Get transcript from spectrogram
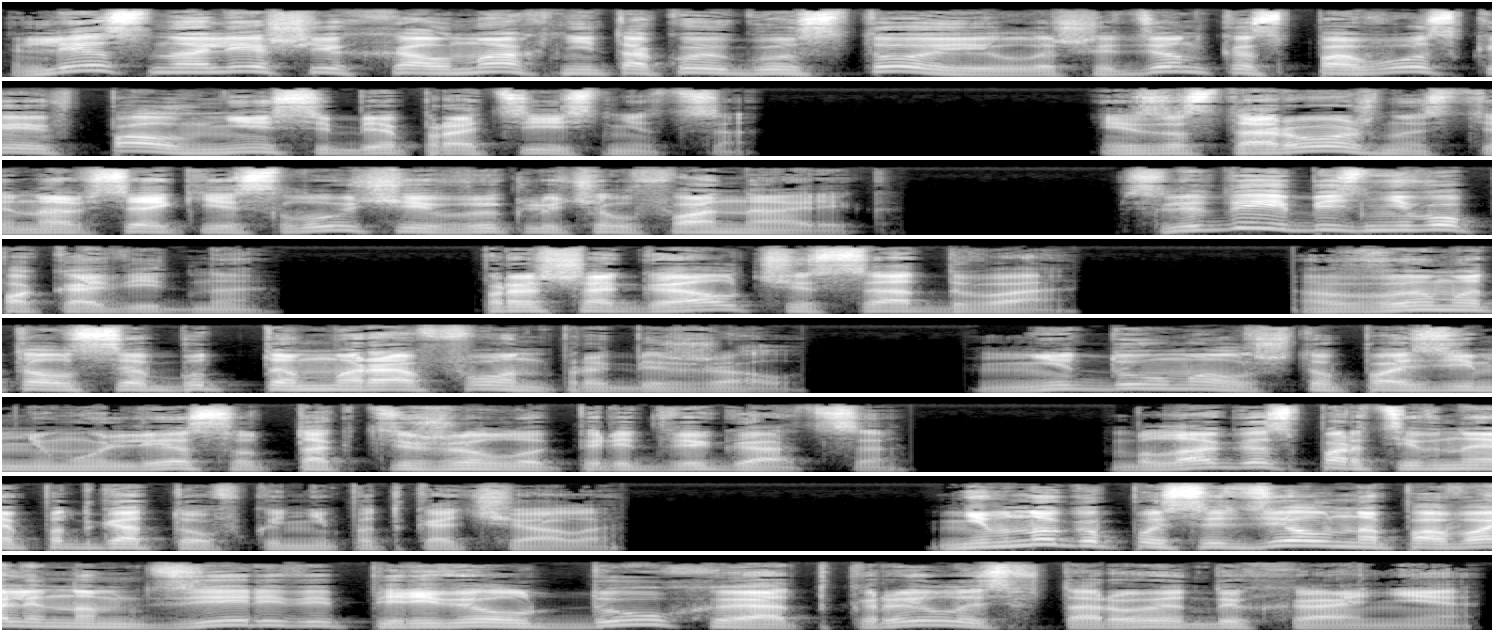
Лес на лешьих холмах не такой густой, и лошаденка с повозкой вполне себе протиснется. Из осторожности на всякий случай выключил фонарик. Следы и без него пока видно. Прошагал часа два. Вымотался, будто марафон пробежал. Не думал, что по зимнему лесу так тяжело передвигаться. Благо, спортивная подготовка не подкачала. Немного посидел на поваленном дереве, перевел дух, и открылось второе дыхание.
